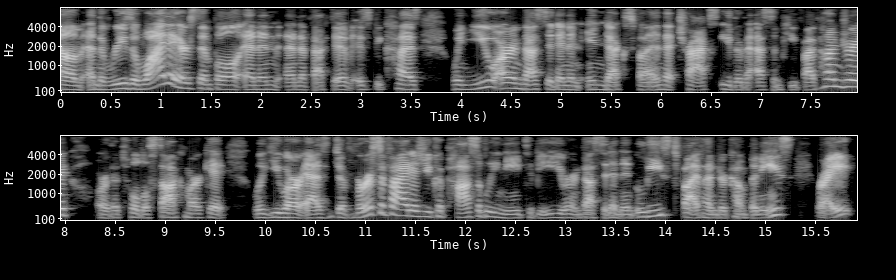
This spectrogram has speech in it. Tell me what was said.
Um, and the reason why they are simple and, and and effective is because when you are invested in an index fund that tracks either the S&P 500 or the total stock market, well, you are as diversified as you could possibly need to be. You're invested in at least 500 companies, right?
